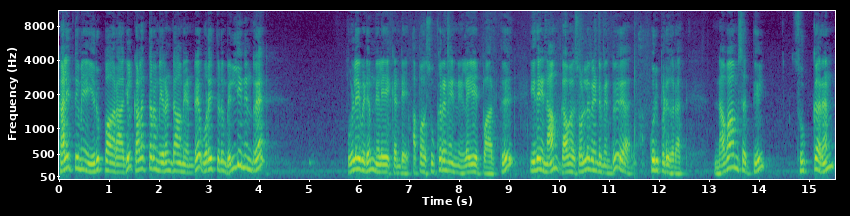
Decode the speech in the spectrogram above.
களைத்துமே இருப்பாராகில் களத்திரம் இரண்டாம் என்றே உரைத்திடும் வெள்ளி நின்ற உழைவிடும் நிலையை கண்டே. அப்போ சுக்கரனின் நிலையை பார்த்து இதை நாம் கவ சொல்ல வேண்டும் என்று குறிப்பிடுகிறார். நவாம்சத்தில் சுக்கரன்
